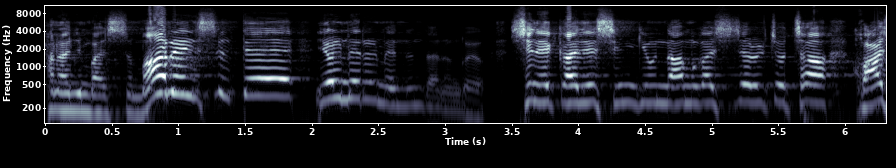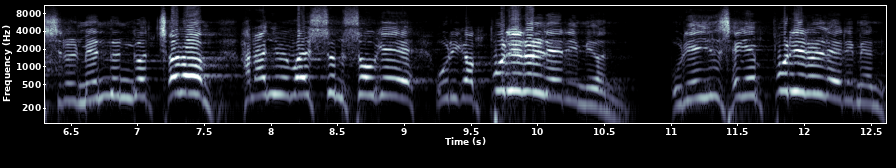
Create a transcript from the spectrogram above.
하나님 말씀 안에 있을 때 열매를 맺는다는 거예요. 시내가에 심기운 나무가 시절을 쫓아 과실을 맺는 것처럼 하나님의 말씀 속에 우리가 뿌리를 내리면 우리의 인생에 뿌리를 내리면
